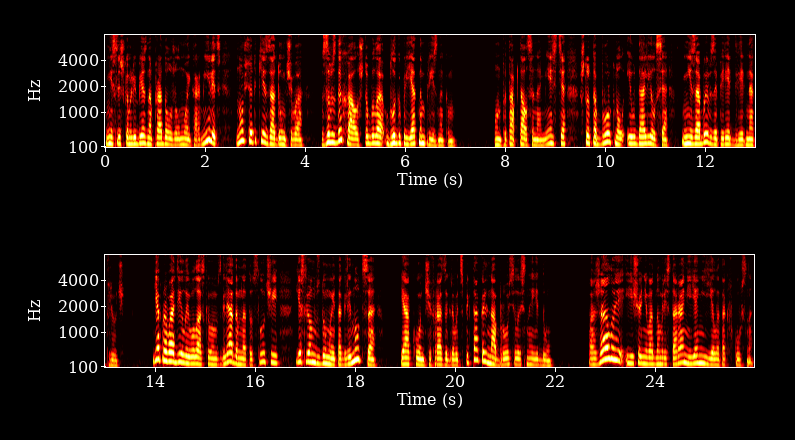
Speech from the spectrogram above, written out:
Не слишком любезно продолжил мой кормилец, но все-таки задумчиво завздыхал, что было благоприятным признаком. Он потоптался на месте, что-то буркнул и удалился, не забыв запереть дверь на ключ. Я проводила его ласковым взглядом на тот случай, если он вздумает оглянуться, и, окончив разыгрывать спектакль, набросилась на еду. Пожалуй, еще ни в одном ресторане я не ела так вкусно.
